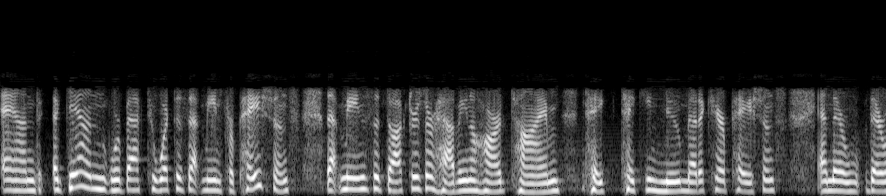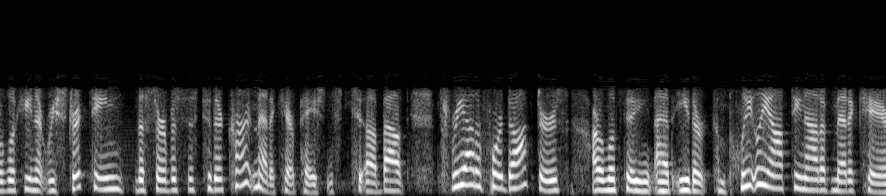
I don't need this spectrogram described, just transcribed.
And again, we're back to what does that mean for patients? That means that doctors are having a hard time take, taking new Medicare patients and they're, they're looking at restricting the services to their current Medicare patients. About three out of four doctors are looking at either completely opting out of Medicare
